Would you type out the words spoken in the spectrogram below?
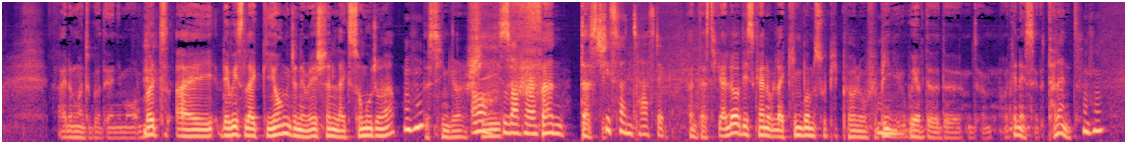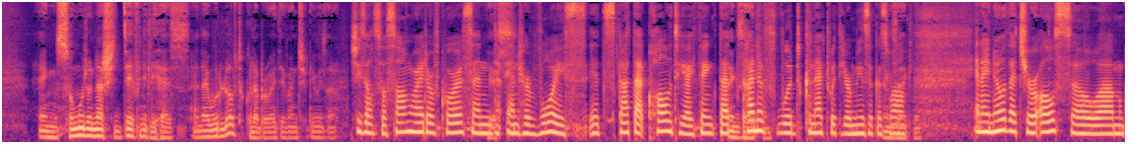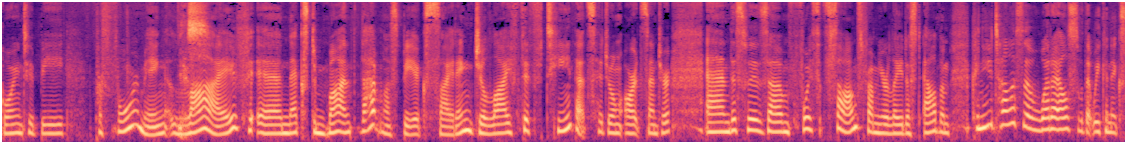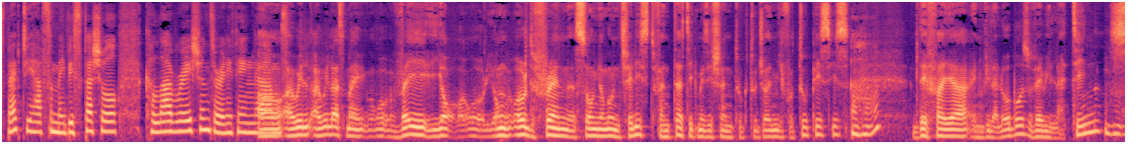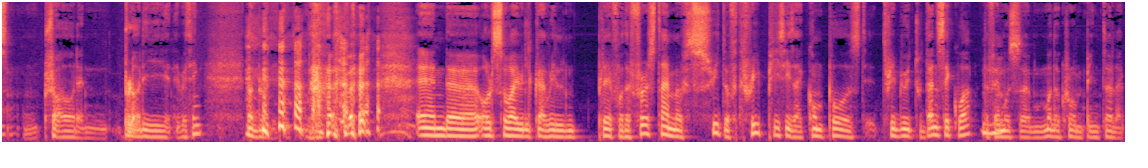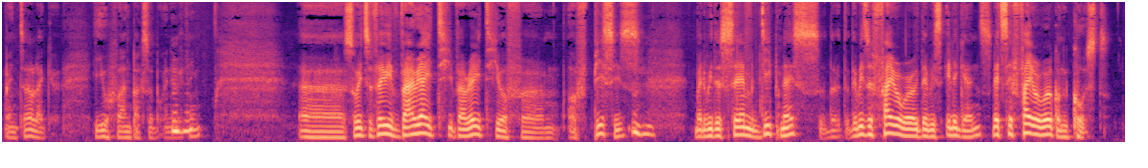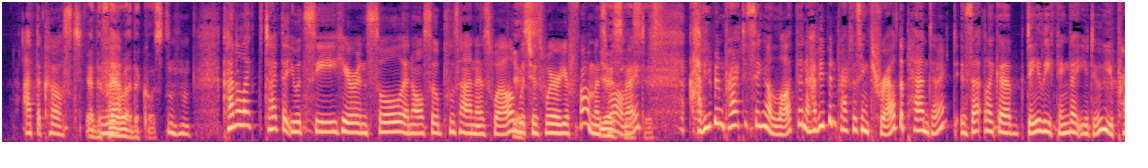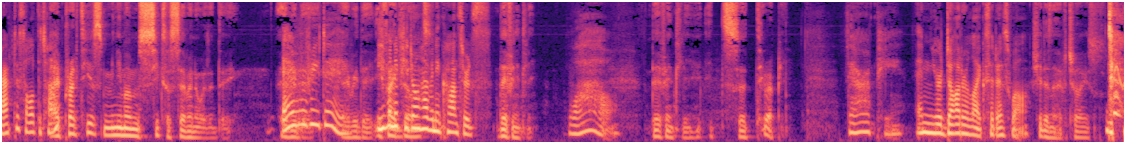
I don't want to go there anymore. But I there is like young generation like Song Woo-jona, the singer. Oh, She's love her. fantastic. She's fantastic. fantastic. I love this kind of like Kim Bum-soo people who Mm. we have the, the, the what can I say the talent. Mm-hmm. And Song Woo-jona, she definitely has, and I would love to collaborate eventually with her. She's also a songwriter, of course, and Yes. and her voice, it's got that quality, I think, that kind of would connect with your music as well. Exactly. And I know that you're also um, going to be performing Yes. live uh, next month. That must be exciting. July 15th at Sejong Art Center. And this was um, fourth songs from your latest album. Can you tell us uh, what else that we can expect? Do you have some maybe special collaborations or anything? Um, oh, I will. I will ask my very young, young old friend Song Young-hoon, cellist, fantastic musician, to to join me for two pieces. uh-huh. De Falla and Villa Lobos, very Latin, Mm-hmm. proud and bloody and everything. Not bloody. but- and uh, also I will I will play for the first time a suite of three pieces I composed tribute to Dansaekhwa, the Mm-hmm. famous uh, monochrome painter like painter like uh, Ufan, Park Seo-bo and Mm-hmm. everything. Uh, so it's a very variety variety of um, of pieces, Mm-hmm. But with the same deepness. There is a firework, there is elegance. Let's say firework on coast, At the coast. at the Yeah. firework at the coast. Mm-hmm. Kind of like the type that you would see here in Seoul and also Busan as well, which is where you're from as Yes, well, yes, right? yes. Have you been practicing a lot then? Have you been practicing throughout the pandemic? Is that like a daily thing that you do? You practice all the time? I practice minimum six or seven hours a day. Every day? Every day. Even I if you don't have any concerts? Definitely, Wow. definitely, it's a therapy. Therapy. And your daughter likes it as well. She doesn't have a choice.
